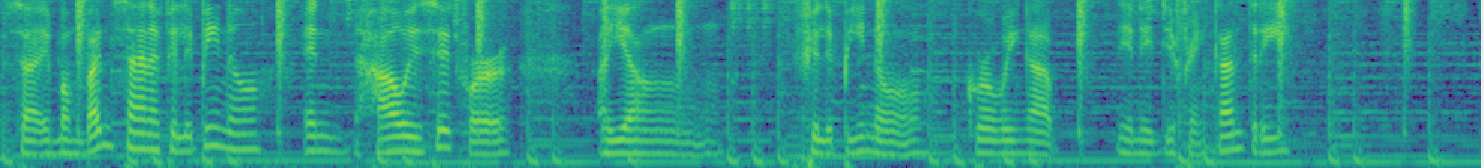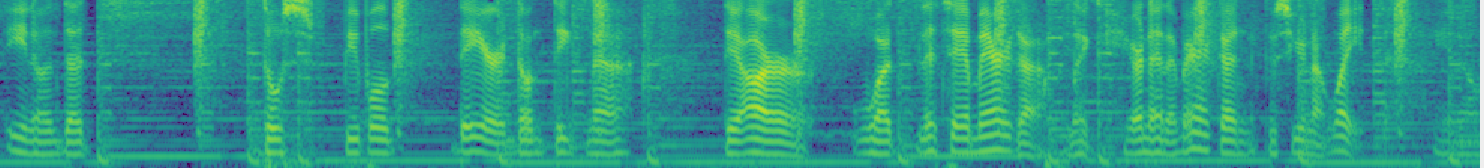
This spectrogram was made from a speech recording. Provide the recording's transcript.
sa ibang bansa na Filipino and how is it for a young Filipino growing up in a different country you know that those people there don't think na they are what let's say America. Like you're not American because you're not white you know?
